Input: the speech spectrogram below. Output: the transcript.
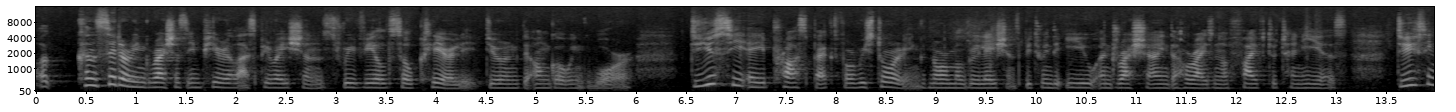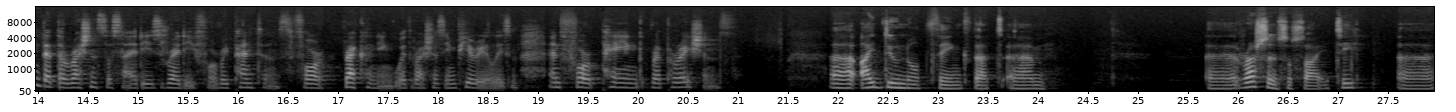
Uh, considering Russia's imperial aspirations revealed so clearly during the ongoing war, do you see a prospect for restoring normal relations between the EU and Russia in the horizon of five to ten years? Do you think that the Russian society is ready for repentance, for reckoning with Russia's imperialism, and for paying reparations? Uh, I do not think that um, uh, Russian society, uh,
